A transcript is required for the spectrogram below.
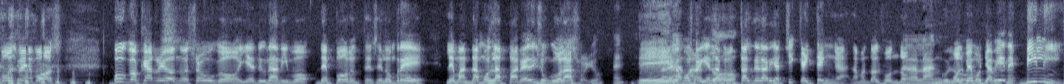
Volvemos. Hugo Carreón, nuestro Hugo, y es de Unánimo Deportes. El hombre le mandamos la pared, hizo un golazo, yo. ¿eh? Sí, la dejamos ahí en la frontal del área chica y tenga, la mandó al fondo. Al ángulo. Volvemos, ya viene Billy.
